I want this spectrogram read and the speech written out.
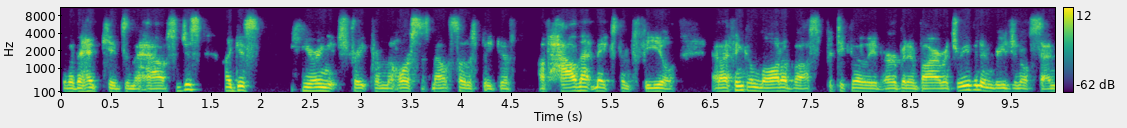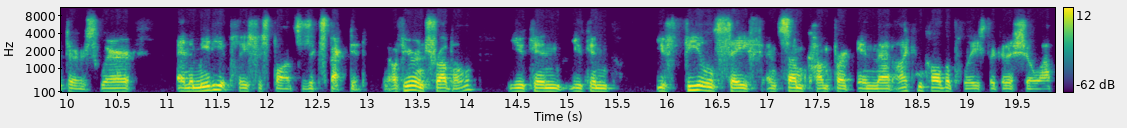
You know, they had kids in the house. And just, I guess, hearing it straight from the horse's mouth, so to speak, of, of how that makes them feel. And I think a lot of us, particularly in urban environments or even in regional centers where an immediate police response is expected. You know, if you're in trouble, you can you can you feel safe and some comfort in that I can call the police, they're going to show up,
